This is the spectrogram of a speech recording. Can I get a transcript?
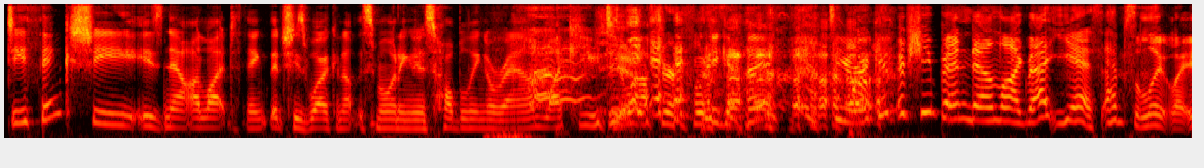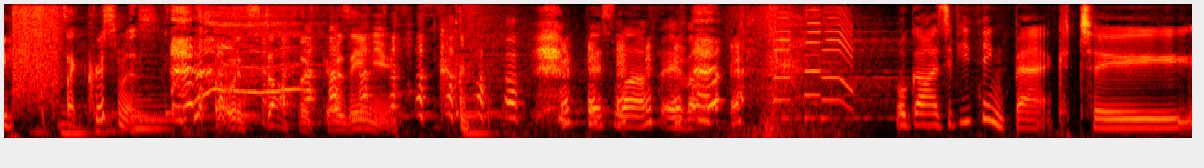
Do you think she is now? I like to think that she's woken up this morning and is hobbling around like you do after a footy game. Do you reckon? If she bend down like that, yes, absolutely. It's like Christmas, but with stuff that goes in you. Best laugh ever. Well, guys, if you think back to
